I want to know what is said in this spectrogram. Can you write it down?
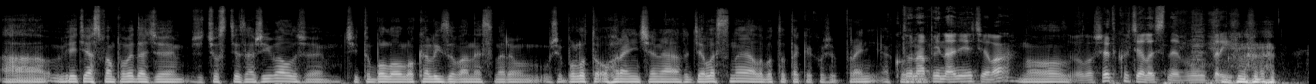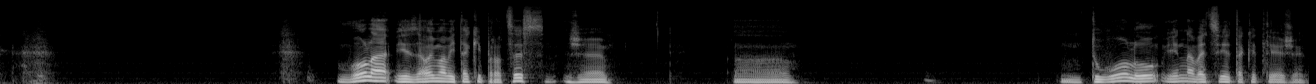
A viete aspoň povedať, že, že čo ste zažíval, že či to bolo lokalizované smerom, že bolo to ohraničené na to telesné, alebo to tak akože pre... Ako, To napínanie tela? No, To bolo všetko telesné vnútri. Vôľa je zaujímavý taký proces, že uh, tú vôľu, jedna vec je také tie, že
